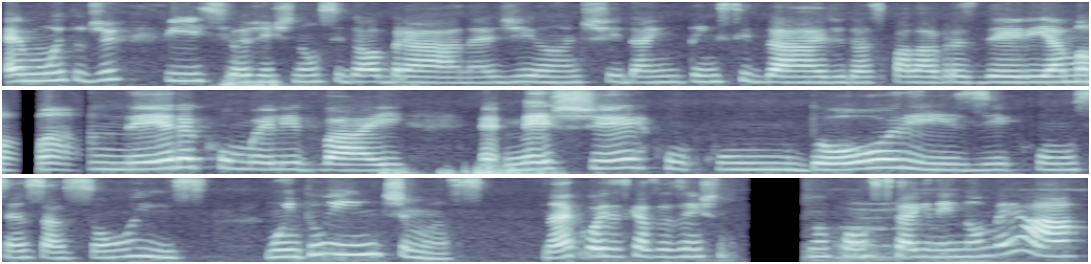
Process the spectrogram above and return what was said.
é muito difícil a gente não se dobrar né, diante da intensidade das palavras dele e a maneira como ele vai é, mexer com, com, dores e com sensações muito íntimas, né? Coisas que às vezes a gente não consegue nem nomear.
